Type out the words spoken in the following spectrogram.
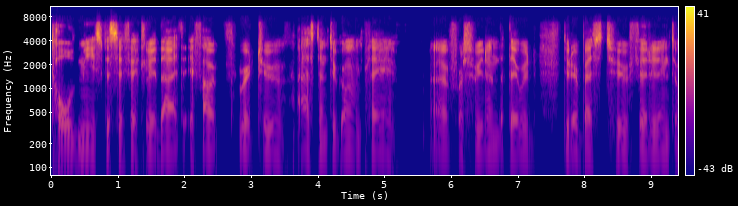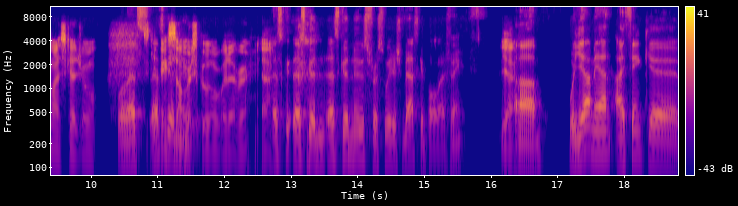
told me specifically that if I were to ask them to go and play uh, for Sweden, that they would do their best to fit it into my schedule, Well, that's that's good summer news. school or whatever. Yeah, That's good. That's good. That's good news for Swedish basketball. I think. yeah, Um, well, yeah, man. I think uh,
